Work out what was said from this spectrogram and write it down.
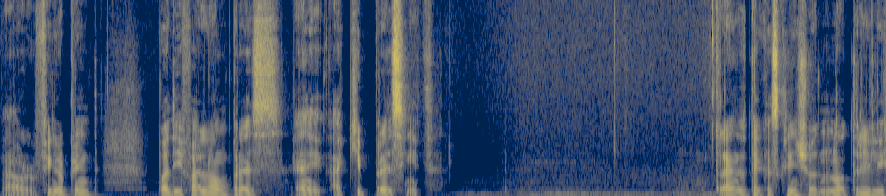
or fingerprint. But if I long press and I keep pressing it, trying to take a screenshot, not really.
